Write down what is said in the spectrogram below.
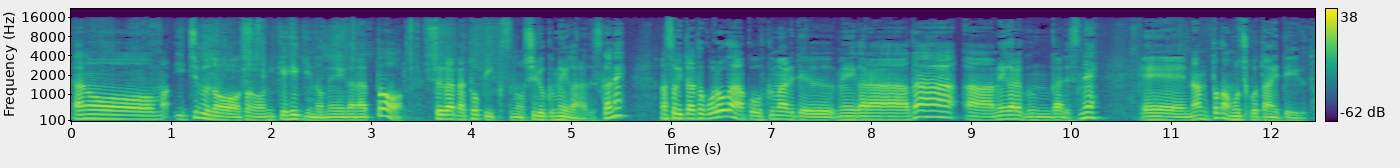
あのー、まあ、一部のその日経平均の銘柄と、それからやっぱりトピックスの主力銘柄ですかね。まあ、そういったところがこう含まれている銘柄が、あ銘柄群がですね、えー、なんとか持ちこたえていると。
